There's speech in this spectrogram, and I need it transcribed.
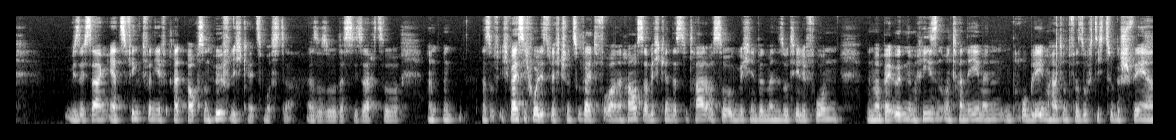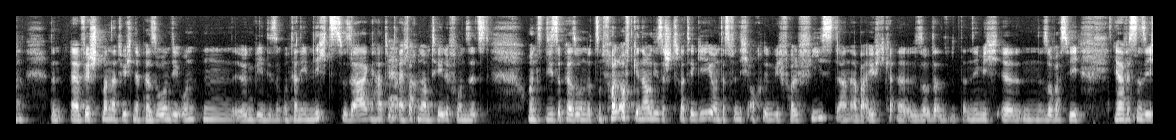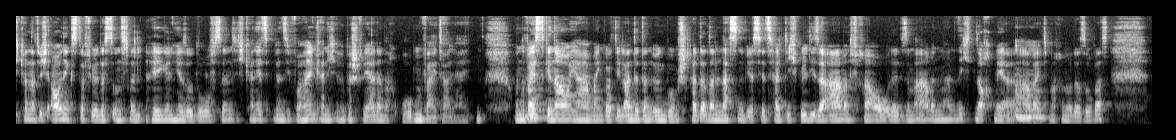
wie soll ich sagen, er zwingt von ihr auch so ein Höflichkeitsmuster. Also so, dass sie sagt so, und, und also ich weiß, ich hole jetzt vielleicht schon zu weit vor nach Haus, aber ich kenne das total aus so irgendwelchen, wenn man so Telefon, wenn man bei irgendeinem Riesenunternehmen ein Problem hat und versucht sich zu beschweren, dann erwischt man natürlich eine Person, die unten irgendwie in diesem Unternehmen nichts zu sagen hat und Ja, einfach klar. nur am Telefon sitzt. Und diese Personen nutzen voll oft genau diese Strategie und das finde ich auch irgendwie voll fies dann, aber ich kann, äh, so, da, dann nehme ich äh, sowas wie, ja, wissen Sie, ich kann natürlich auch nichts dafür, dass unsere Regeln hier so doof sind. Ich kann jetzt, wenn Sie wollen, kann ich Ihre Beschwerde nach oben weiterleiten. Und du Mhm. weißt genau, ja, mein Gott, die landet dann irgendwo im Schredder, dann lassen wir es jetzt halt. Ich will dieser armen Frau oder diesem armen Mann nicht noch mehr Mhm. Arbeit machen oder sowas.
